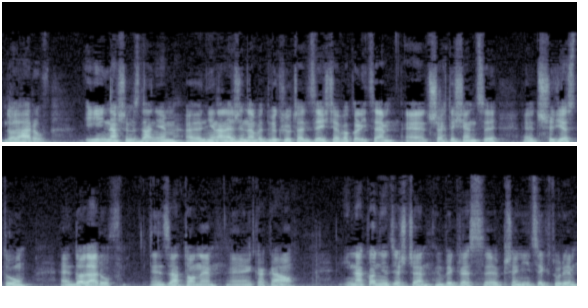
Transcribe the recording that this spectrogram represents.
dolarów i naszym zdaniem e, nie należy nawet wykluczać zejścia w okolice e, 3030 dolarów za tonę e, kakao. I na koniec jeszcze wykres e, pszenicy, który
